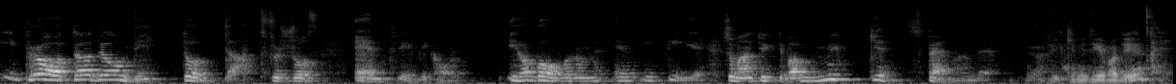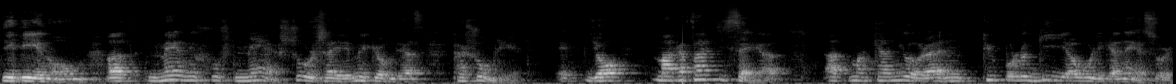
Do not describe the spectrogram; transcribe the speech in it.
Vi pratade om ditt och datt förstås. En trevlig karl. Jag gav honom en idé som han tyckte var mycket spännande. Ja, vilken idé var det? Idén om att människors näsor säger mycket om deras personlighet. Eh, Ja, man kan faktiskt säga att man kan göra en typologi av olika näsor.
